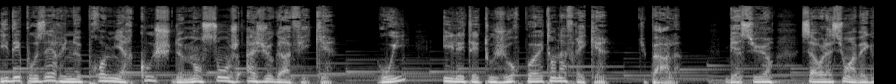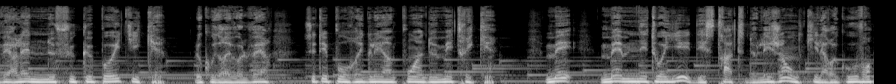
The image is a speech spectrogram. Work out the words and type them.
y déposèrent une première couche de mensonges hagiographiques. Oui, il était toujours poète en Afrique. Tu parles. Bien sûr, sa relation avec Verlaine ne fut que poétique. Le coup de revolver, c'était pour régler un point de métrique. Mais même nettoyé des strates de légende qui la recouvrent,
